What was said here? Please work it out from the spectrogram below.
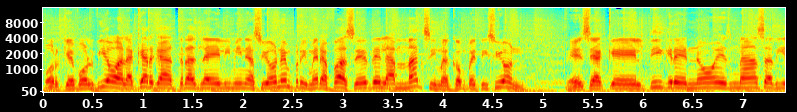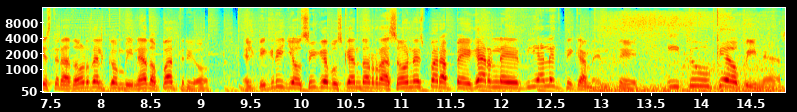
porque volvió a la carga tras la eliminación en primera fase de la máxima competición. Pese a que el Tigre no es más adiestrador del combinado patrio, el Tigrillo sigue buscando razones para pegarle dialécticamente. ¿Y tú qué opinas?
